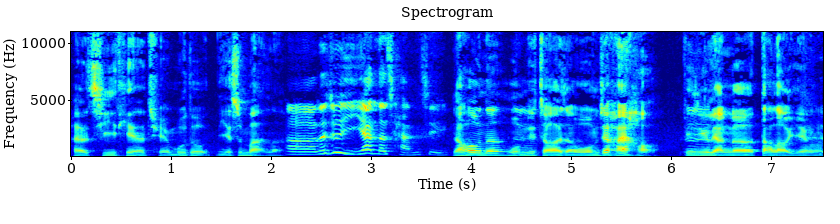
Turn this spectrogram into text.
还有七天啊，全部都也是满了。呃，那就是一样的场景。然后呢，我们就找来找，我们这还好，毕竟两个大老爷嘛，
